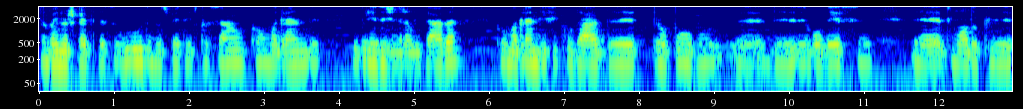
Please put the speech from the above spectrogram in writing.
também no aspecto da saúde, no aspecto da educação, com uma grande pobreza generalizada, com uma grande dificuldade para o povo eh, de desenvolver-se eh, de modo que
